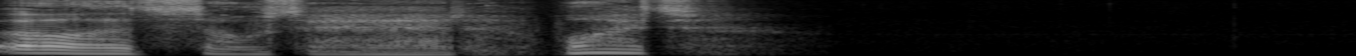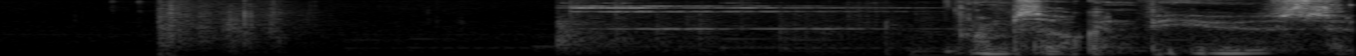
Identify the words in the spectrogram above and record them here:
Oh, that's so sad. What? I'm so confused.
